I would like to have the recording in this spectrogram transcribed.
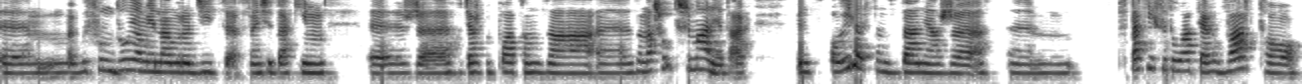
um, jakby fundują je nam rodzice, w sensie takim, że chociażby płacą za, za nasze utrzymanie, tak? Więc o ile jestem zdania, że w takich sytuacjach warto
